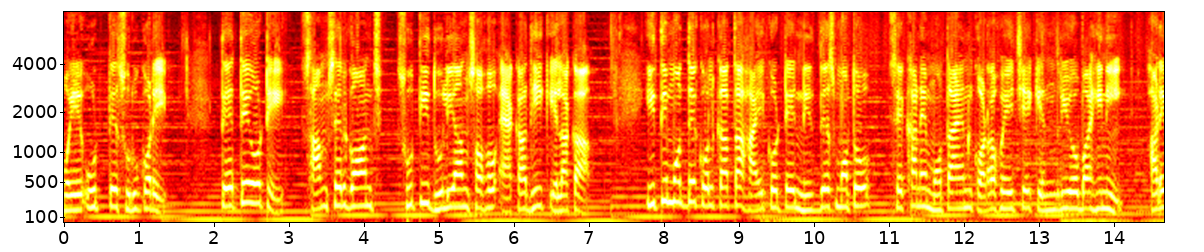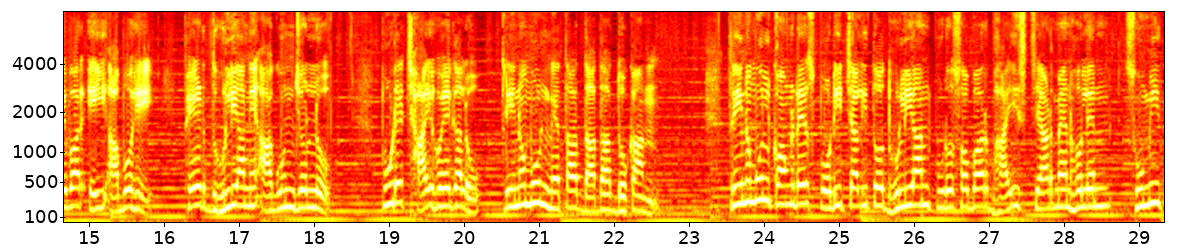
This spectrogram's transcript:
হয়ে উঠতে শুরু করে। তেতে ওঠে শামসেরগঞ্জ সুতি ধুলিয়ান সহ একাধিক এলাকা। ইতিমধ্যে কলকাতা হাইকোর্টের নির্দেশ মতো সেখানে মোতায়েন করা হয়েছে কেন্দ্রীয় বাহিনী। আর এবার এই আবহে ফের ধুলিয়ানে আগুন জ্বলল। পুড়ে ছাই হয়ে গেল তৃণমূল নেতার দাদার দোকান। তৃণমূল কংগ্রেস পরিচালিত ধুলিয়ান পুরসভার ভাইস চেয়ারম্যান হলেন সুমিত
